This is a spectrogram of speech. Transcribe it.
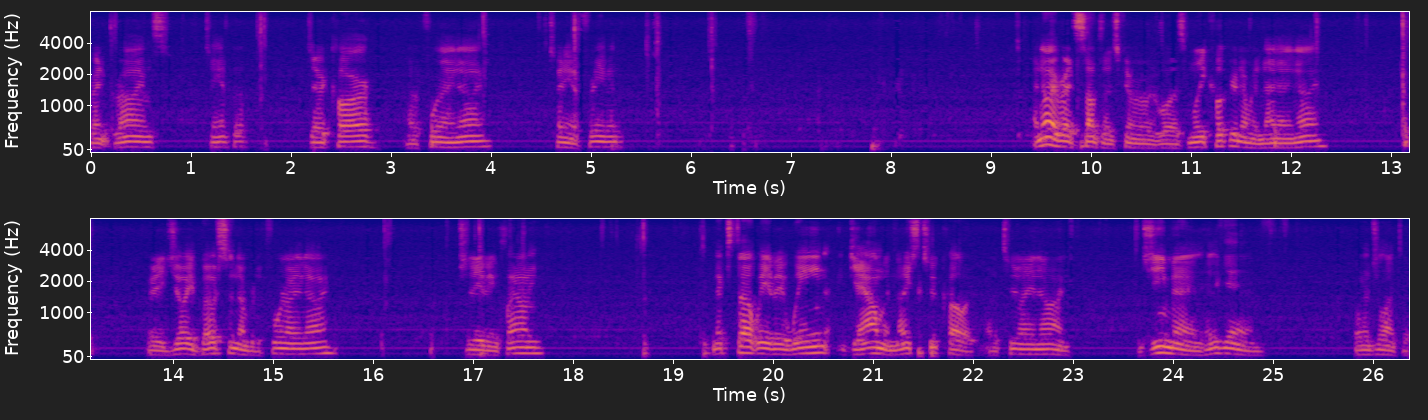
Brent Grimes, Tampa. Derek Carr, uh, out of 499. Antonio Freeman. I know I read something, I just can't remember what it was. Malik Hooker, number 999. Ready, Joey Bosa, number to 499. Jadeveon Clowney. Next up, we have a Wayne Gallman, nice two color, on a 299. G-Man, hit again. Going Jalenta.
